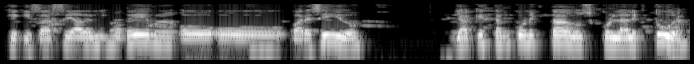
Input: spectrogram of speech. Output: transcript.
que quizás sea del mismo tema o, o parecido ya que están conectados con la lectura,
